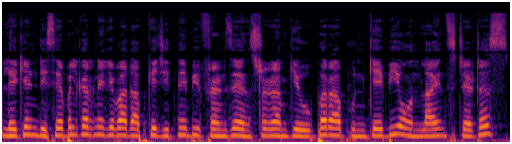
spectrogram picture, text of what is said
लेकिन डिसेबल करने के बाद आपके जितने भी फ्रेंड्स हैं इंस्टाग्राम के ऊपर आप उनके भी ऑनलाइन स्टेटस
